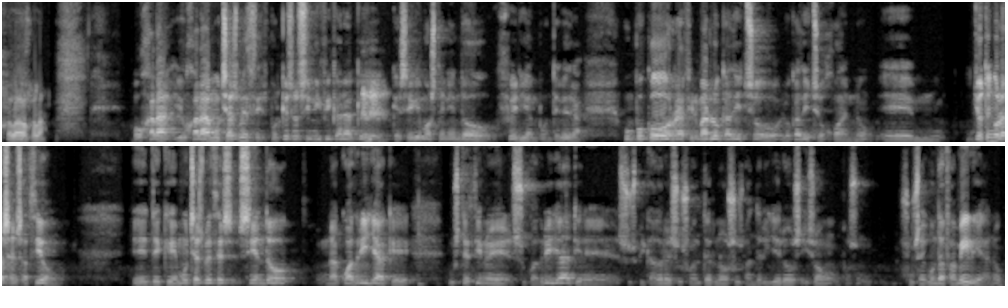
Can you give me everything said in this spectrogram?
Ojalá, pues, ojalá. Ojalá, y ojalá muchas veces, porque eso significará que, que, seguimos teniendo feria en Pontevedra. Un poco reafirmar lo que ha dicho, lo que ha dicho Juan, ¿no? Eh, yo tengo la sensación eh, de que muchas veces siendo una cuadrilla que usted tiene su cuadrilla, tiene sus picadores, sus subalternos, sus banderilleros y son pues, su segunda familia, ¿no?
